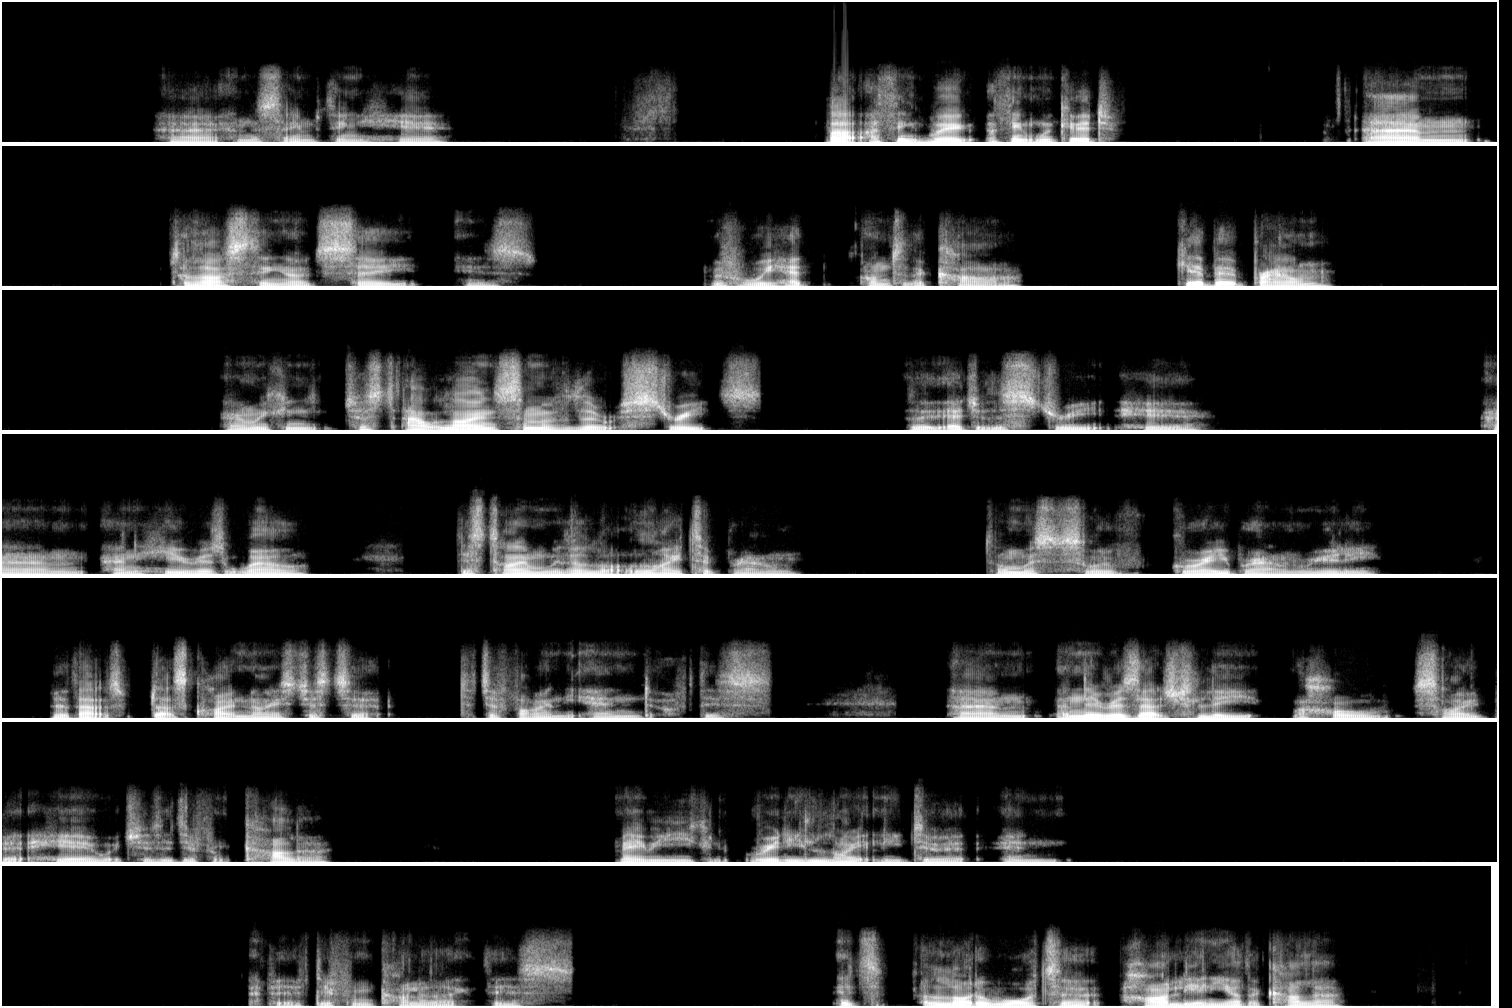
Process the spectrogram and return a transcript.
Uh, and the same thing here. But I think we're I think we're good. Um, the last thing I would say is before we head onto the car, get a bit of brown and we can just outline some of the streets the edge of the street here, um, and here as well, this time with a lot lighter brown. It's almost a sort of grey brown really, but that's that's quite nice just to, to define the end of this. Um, and there is actually a whole side bit here which is a different colour. Maybe you can really lightly do it in a bit of different colour like this. It's a lot of water, hardly any other colour.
